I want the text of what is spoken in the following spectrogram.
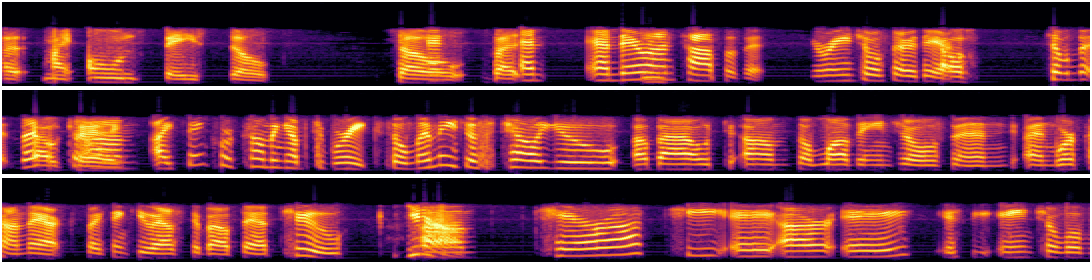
uh, my own space built. So, but And and they're Mm. on top of it. Your angels are there. oh, So let, let's. Okay. Um, I think we're coming up to break. So let me just tell you about um, the love angels and and work on that because I think you asked about that too. yeah, Um, Tara T A R A is the angel of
